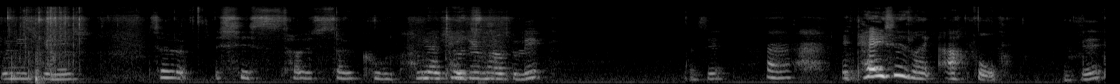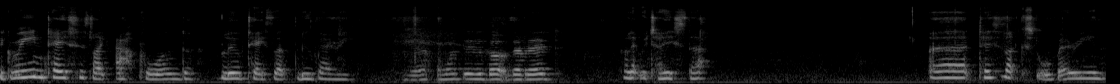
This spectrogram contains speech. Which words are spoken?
when he's finished. So this is so so cool. I'm Yeah, show taste them how to lick. That's it. uh, it tastes like apple. That's it. The green tastes like apple and the blue tastes like blueberry. Yeah. And what is about the red? Let me taste that. Uh, it tastes like strawberry and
